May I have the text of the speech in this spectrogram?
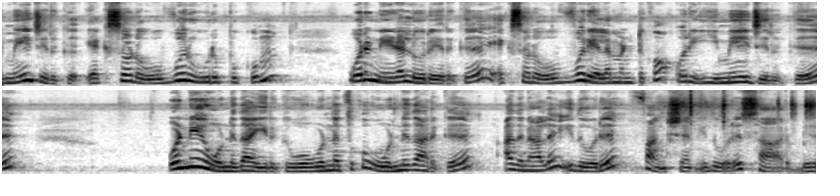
இமேஜ் இருக்குது எக்ஸோட ஒவ்வொரு உறுப்புக்கும் ஒரு நிழலுறு இருக்குது எக்ஸோட ஒவ்வொரு எலமெண்ட்டுக்கும் ஒரு இமேஜ் இருக்குது ஒன்றே ஒன்று தான் இருக்குது ஒவ்வொன்றுத்துக்கும் ஒன்று தான் இருக்குது அதனால் இது ஒரு ஃபங்க்ஷன் இது ஒரு சார்பு.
